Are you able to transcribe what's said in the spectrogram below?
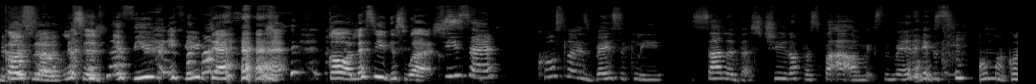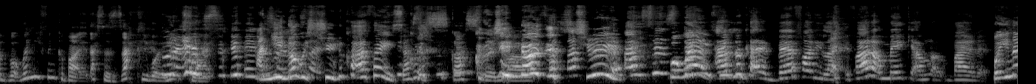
Go slow. Listen, if you if you dare, go on. Let's see if this works. She said coleslaw is basically salad that's chewed up and spat out and mixed with mayonnaise. Oh my god! But when you think about it, that's exactly what it looks it like. is- it And is you know like- it's true. Look at her face. That's disgusting. she bruv. knows it's true. And since But when then, you I think- look at it bare funny. Like if I don't make it, I'm not buying it. But you know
